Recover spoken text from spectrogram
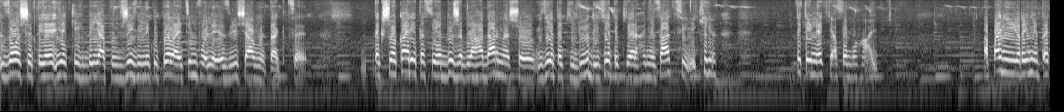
зошити, яких би я в житті не купила, а тим більше з віщами. Так, це. так що Карітасу я дуже благодарна, що є такі люди, є такі організації, які таким, як я, допомагають. А пані Ірині так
